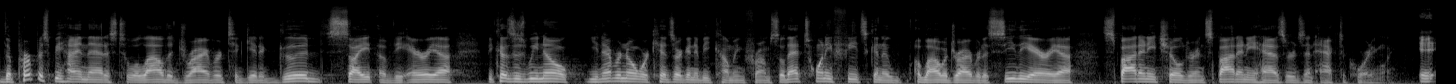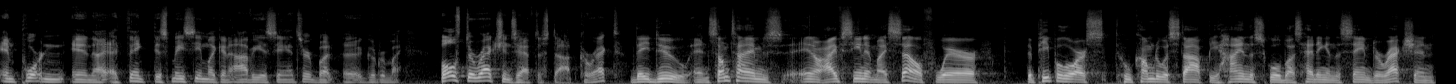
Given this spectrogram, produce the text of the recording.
The purpose behind that is to allow the driver to get a good sight of the area because as we know, you never know where kids are going to be coming from. So that 20 feet is going to allow a driver to see the area, spot any children, spot any hazards, and act accordingly. Important, and I think this may seem like an obvious answer, but a good reminder. Both directions have to stop, correct? They do, and sometimes, you know, I've seen it myself where the people who are who come to a stop behind the school bus heading in the same direction,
